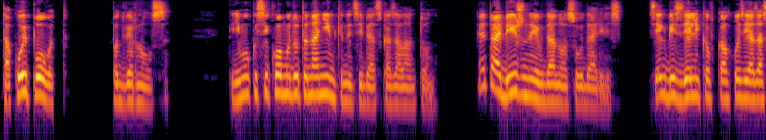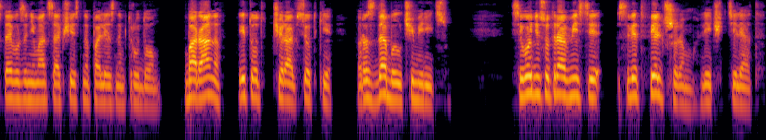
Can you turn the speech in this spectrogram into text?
такой повод подвернулся. — К нему косяком идут анонимки на тебя, — сказал Антон. — Это обиженные в доносы ударились. Всех бездельников в колхозе я заставил заниматься общественно полезным трудом. Баранов и тот вчера все-таки раздобыл чемерицу. Сегодня с утра вместе с ветфельдшером лечит телят.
